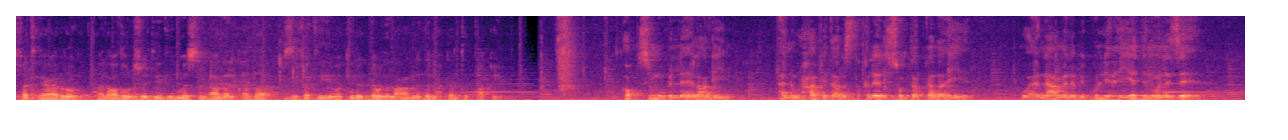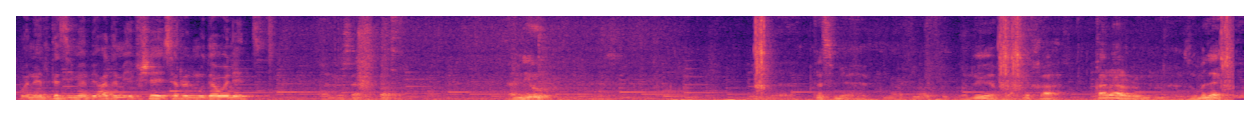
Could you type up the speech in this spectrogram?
فتحي عروم العضو الجديد للمجلس الأعلى للقضاء بصفته وكيل الدولة العام لدى محكمة التعقيب أقسم بالله العظيم أن أحافظ على استقلال السلطة القضائية وأن أعمل بكل حياد ونزاهة وأن ألتزم بعدم إفشاء سر المداولات. أهلا وسهلا تفضل هنيوك تسمية هذه في الحقيقة قرار من زملائي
